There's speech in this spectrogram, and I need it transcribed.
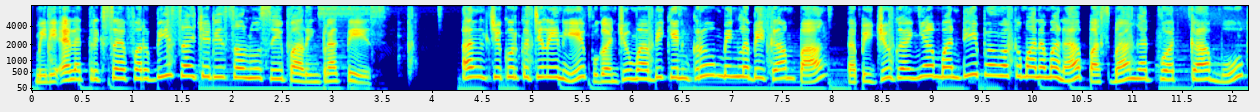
Mini Electric Saver bisa jadi solusi paling praktis. Alat cukur kecil ini bukan cuma bikin grooming lebih gampang, tapi juga nyaman dibawa ke mana-mana pas banget buat kamu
